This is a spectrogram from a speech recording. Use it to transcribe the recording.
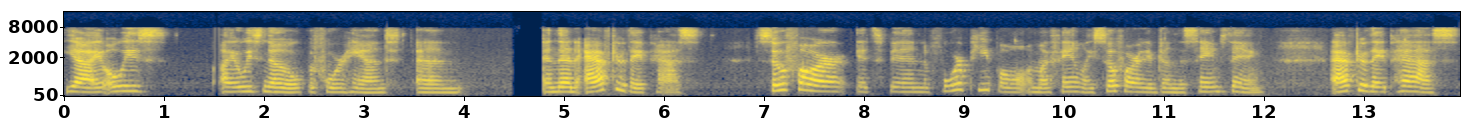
yeah, I always I always know beforehand, and and then after they pass. So far, it's been four people in my family. So far, they've done the same thing. After they pass,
